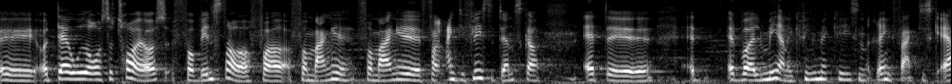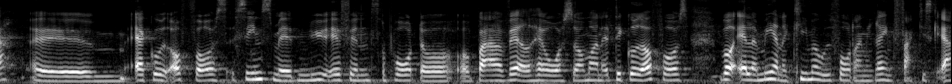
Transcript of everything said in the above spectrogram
Øh, og derudover så tror jeg også for Venstre og for, for, mange, for, mange, for de fleste danskere, at, øh, at, at hvor alarmerende klimakrisen rent faktisk er, øh, er gået op for os, senest med den nye FN's rapport og, og bare været her over sommeren, at det er gået op for os, hvor alarmerende klimaudfordringen rent faktisk er.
